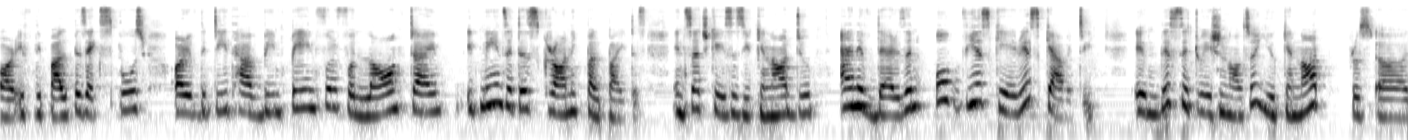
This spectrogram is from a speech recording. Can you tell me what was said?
or if the pulp is exposed, or if the teeth have been painful for long time, it means it is chronic pulpitis. In such cases, you cannot do. And if there is an obvious carious cavity, in this situation also, you cannot uh,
